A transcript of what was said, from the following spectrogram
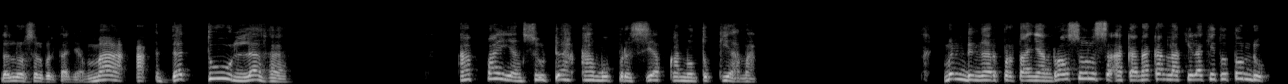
Lalu Rasul bertanya, Ma'adatu laha. Apa yang sudah kamu persiapkan untuk kiamat? Mendengar pertanyaan Rasul, seakan-akan laki-laki itu tunduk.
